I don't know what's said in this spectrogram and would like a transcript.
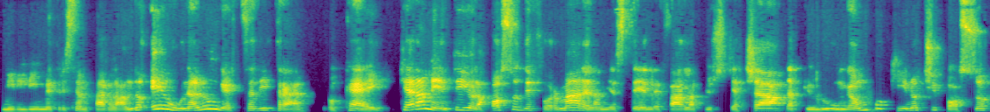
millimetri stiamo parlando e una lunghezza di 3 ok? Chiaramente io la posso deformare la mia stella e farla più schiacciata, più lunga, un pochino ci posso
